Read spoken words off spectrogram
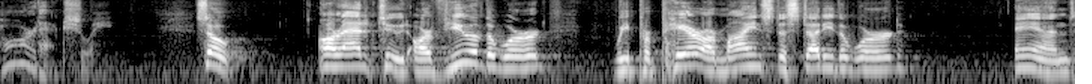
hard, actually. So, our attitude, our view of the word, we prepare our minds to study the Word, and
